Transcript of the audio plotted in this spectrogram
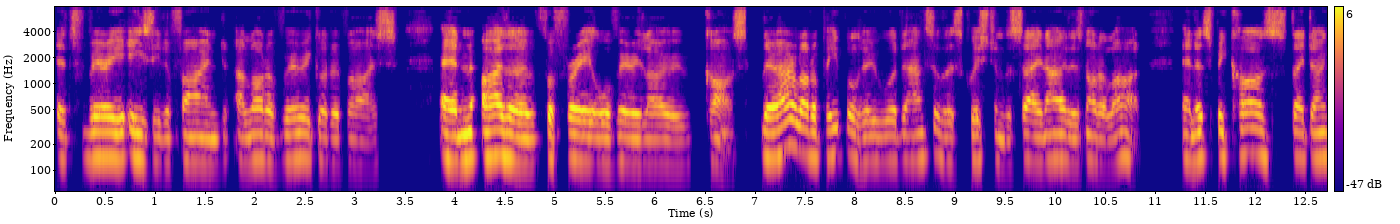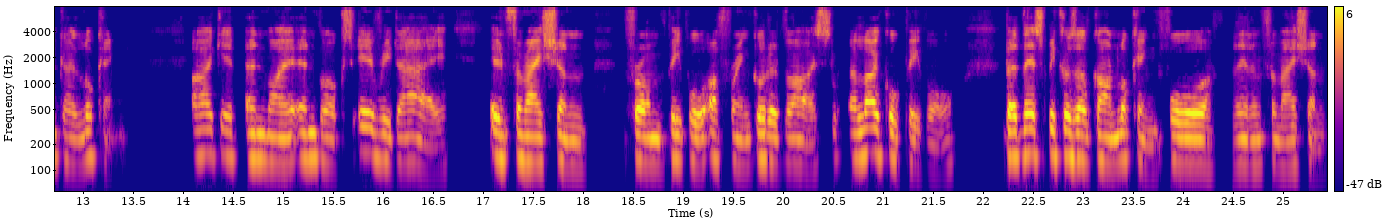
it's very easy to find a lot of very good advice and either for free or very low cost. There are a lot of people who would answer this question to say, no, there's not a lot. And it's because they don't go looking. I get in my inbox every day information from people offering good advice, local people, but that's because I've gone looking for that information.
